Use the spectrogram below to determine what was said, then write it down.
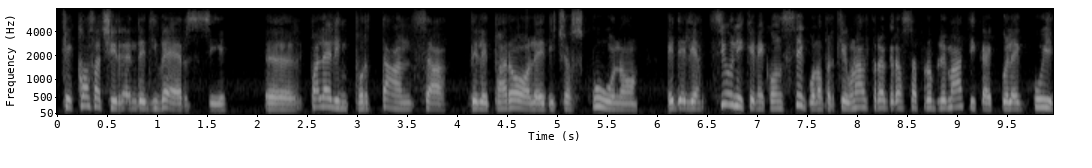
che cosa ci rende diversi? Eh, qual è l'importanza delle parole di ciascuno e delle azioni che ne conseguono, perché un'altra grossa problematica è quella in cui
